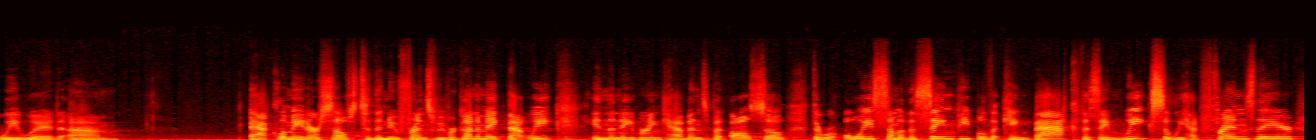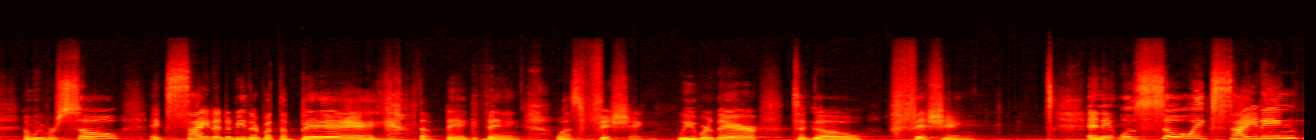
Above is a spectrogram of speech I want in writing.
we would um, acclimate ourselves to the new friends we were going to make that week in the neighboring cabins, but also there were always some of the same people that came back the same week, so we had friends there, and we were so excited to be there. But the big, the big thing was fishing. We were there to go fishing. And it was so exciting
